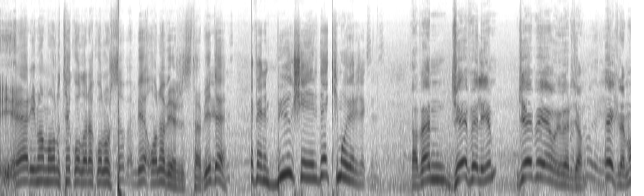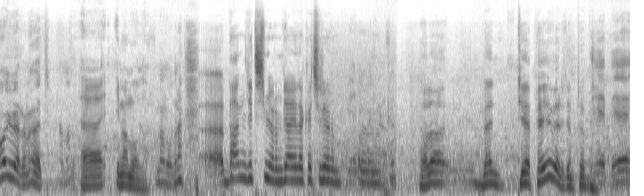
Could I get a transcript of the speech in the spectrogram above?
Eğer İmamoğlu tek olarak olursa ona veririz tabii de. Efendim Büyükşehir'de kime oy vereceksiniz? Ya ben CHP'liyim. CHP'ye oy vereceğim. Ekrem'e oy veririm evet. İmamoğlu. İmamoğlu'na. Ben yetişmiyorum. Bir ayda kaçırıyorum. Valla ben CHP'ye vereceğim tabii. CHP.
